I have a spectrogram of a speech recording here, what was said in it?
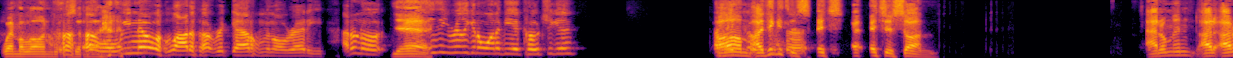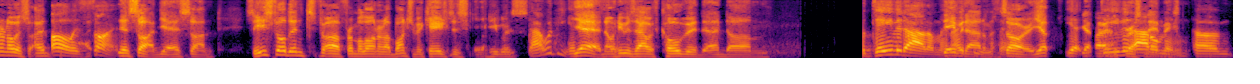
when Malone was. Uh, oh, well, we know a lot about Rick Adelman already. I don't know. Yeah. Is, he really going to want to be a coach again? A um, I think it's his, it's it's his son. Adelman, I, I don't know his. I, oh, his son. His son, yeah, his son. So he's filled in uh, for Malone on a bunch of occasions. He was that would be yeah. No, he was out with COVID, and um, David Adelman. David Adelman. Sorry. Yep. Yeah. Yep, David Adelman. Um,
